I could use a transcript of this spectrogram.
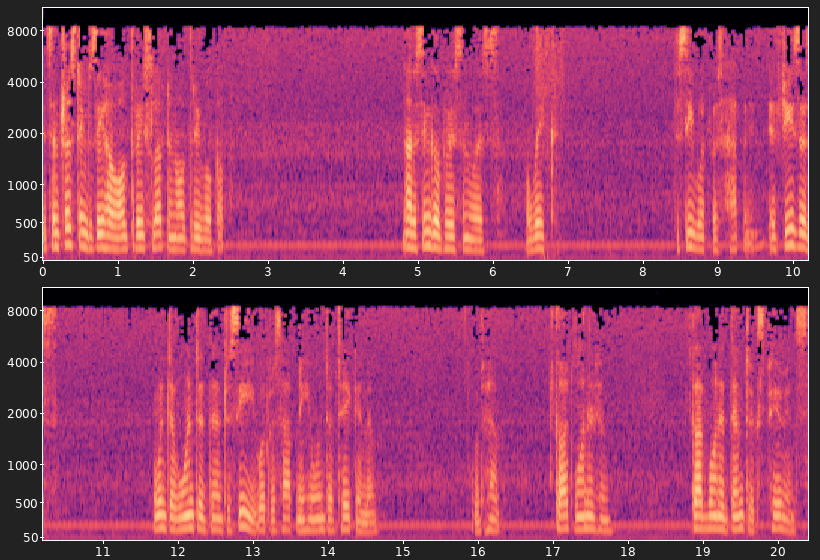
It's interesting to see how all three slept and all three woke up. Not a single person was awake to see what was happening. If Jesus wouldn't have wanted them to see what was happening, he wouldn't have taken them with him. God wanted him. God wanted them to experience,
